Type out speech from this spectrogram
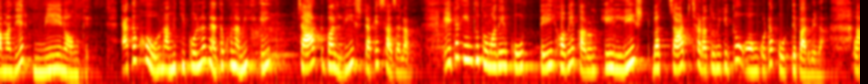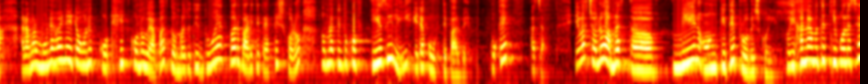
আমাদের মেন অঙ্কে। এতক্ষণ আমি কি করলাম? এতক্ষণ আমি এই চার্ট বা লিস্টটাকে সাজালাম। এটা কিন্তু তোমাদের করতেই হবে কারণ এই লিস্ট বা চার্ট ছাড়া তুমি কিন্তু অঙ্কটা করতে পারবে না। আর আমার মনে হয় না এটা অনেক কঠিন কোনো ব্যাপার। তোমরা যদি দু একবার বাড়িতে প্র্যাকটিস করো তোমরা কিন্তু খুব ইজিলি এটা করতে পারবে। ওকে আচ্ছা এবার চলো আমরা মেন অঙ্কেতে প্রবেশ করি। তো এখানে আমাদের কি বলেছে?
